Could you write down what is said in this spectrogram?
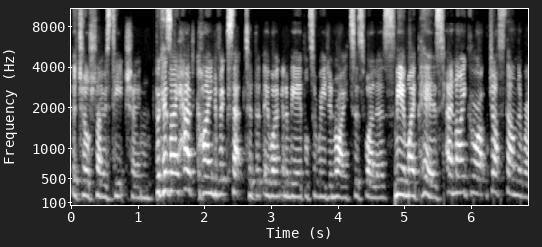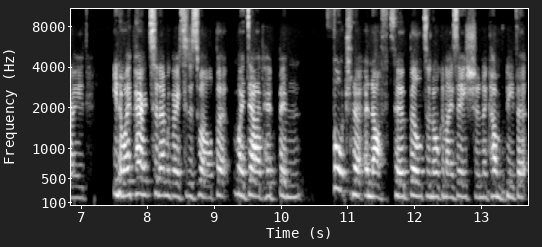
the children I was teaching because I had kind of accepted that they weren't going to be able to read and write as well as me and my peers. And I grew up just down the road. You know, my parents had emigrated as well, but my dad had been fortunate enough to build an organization, a company that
